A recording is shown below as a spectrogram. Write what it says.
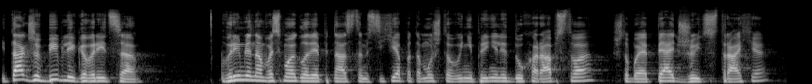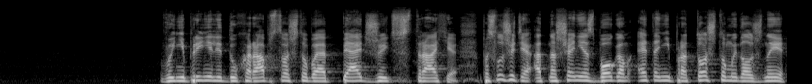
И также в Библии говорится, в Римлянам 8 главе 15 стихе, потому что вы не приняли духа рабства, чтобы опять жить в страхе. Вы не приняли духа рабства, чтобы опять жить в страхе. Послушайте, отношения с Богом — это не про то, что мы должны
